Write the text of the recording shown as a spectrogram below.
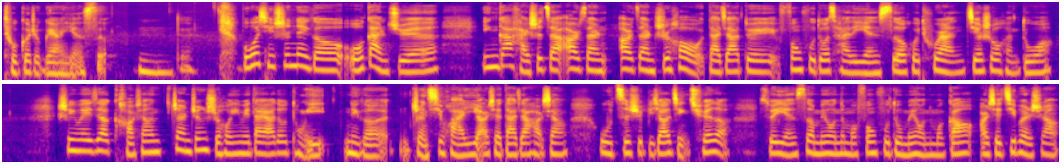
涂各种各样颜色。嗯，对。不过其实那个我感觉应该还是在二战二战之后，大家对丰富多彩的颜色会突然接受很多。是因为在好像战争时候，因为大家都统一那个整齐划一，而且大家好像物资是比较紧缺的，所以颜色没有那么丰富度没有那么高，而且基本上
